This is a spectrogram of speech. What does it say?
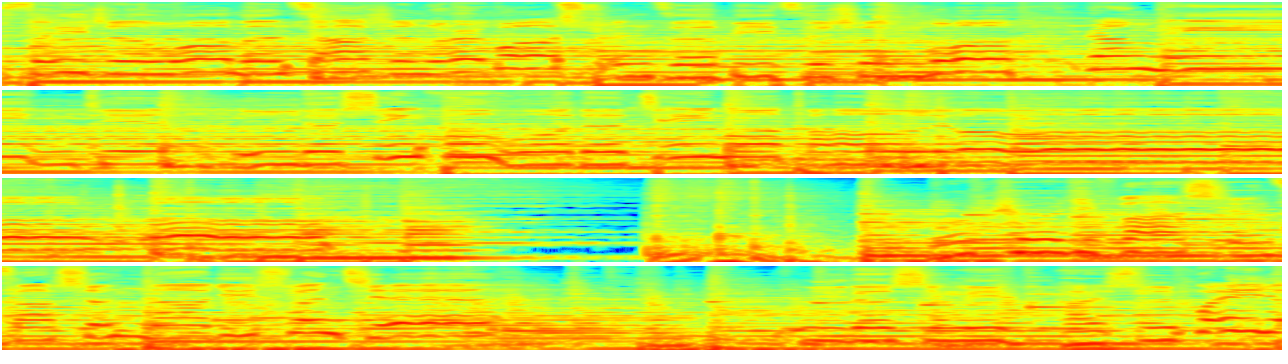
随着我们擦身而过，选择彼此沉默，让明天你的幸福，我的寂寞保留。发现，擦身那一瞬间，你的心里还是会犹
